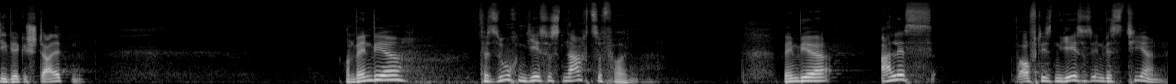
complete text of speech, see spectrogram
die wir gestalten. Und wenn wir versuchen, Jesus nachzufolgen, wenn wir alles auf diesen Jesus investieren,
